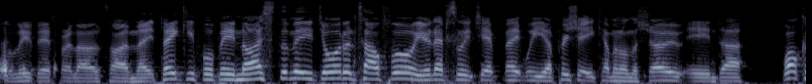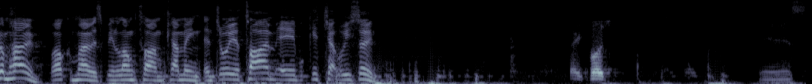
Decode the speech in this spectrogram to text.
We'll leave that for another time, mate. Thank you for being nice to me, Jordan Taufua. You're an absolute champ, mate. We appreciate you coming on the show and uh, welcome home. Welcome home. It's been a long time coming. Enjoy your time and we'll catch up with you soon. Thanks, boys. There is.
